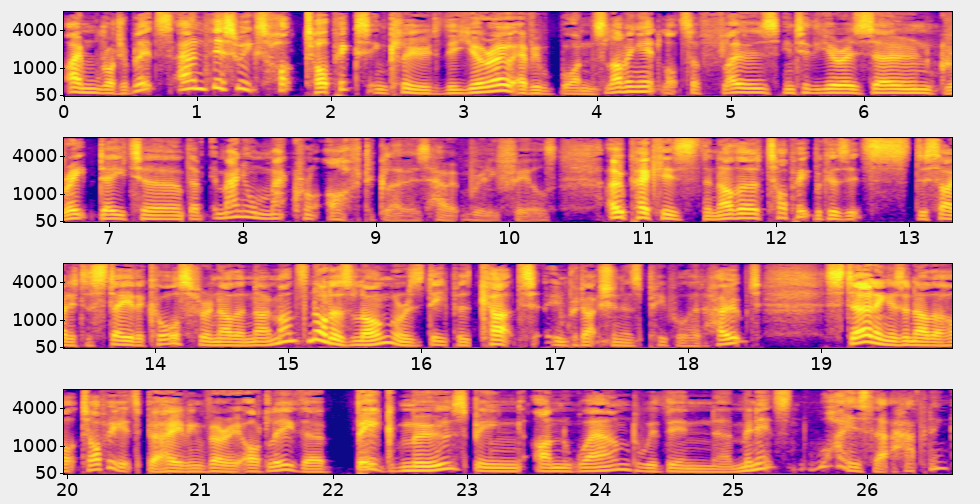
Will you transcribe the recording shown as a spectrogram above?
I'm Roger Blitz, and this week's hot topics include the euro. Everyone's loving it. Lots of flows into the eurozone, great data. The Emmanuel Macron afterglow is how it really feels. OPEC is another topic because it's decided to stay the course for another nine months, not as long or as deep a cut in production as people had hoped. Sterling is another hot topic. It's behaving very oddly. The big moves being unwound within uh, minutes. Why is that happening?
